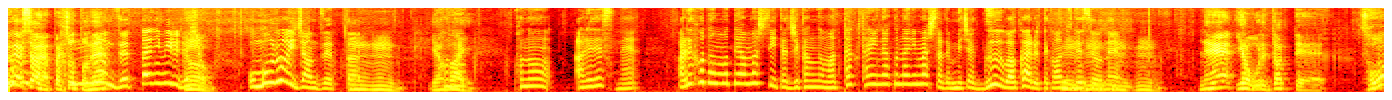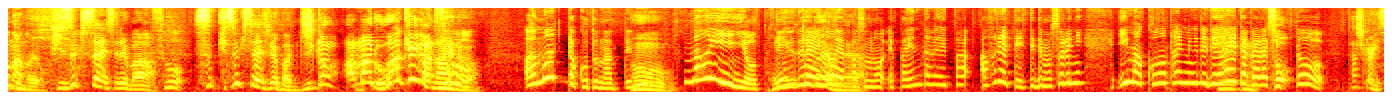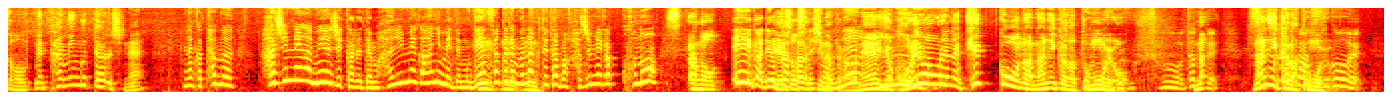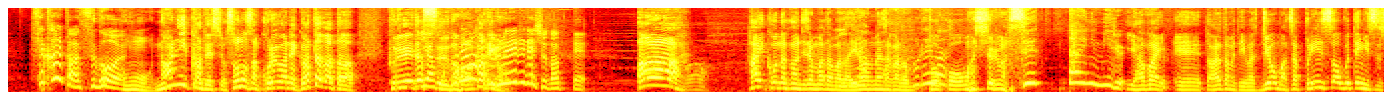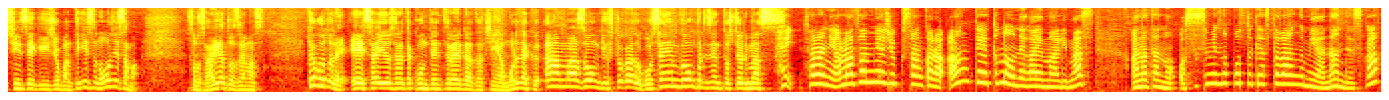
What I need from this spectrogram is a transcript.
宇垣さんはやっぱりちょっとね ん絶対に見るでしょ、おもろいじゃん絶うん対、うん。やばい。このあれですね。あれほど持て余していた時間が全く足りなくなりましたでめちゃグーわかるって感じですよね、うんうんうんうん。ねいや俺だってそうなのよ。気づきさえすれば気づきさえすれば時間余るわけがないのよ。余ったことなんてないうん。んよっていうぐらいの、やっぱそのやっぱエンタメがいっぱい溢れていてでもそれに今このタイミングで出会えたからきうん。う。んっと、確かにそのねタイミングってあるしね。なんか多分初めがミュージカルでも初めがアニメでも原作でもなくて、多分初めがこのあの映画でよかったんでしょうね。ね。いやこれは俺ね結構な何かだと思うよ。そう。だってな何かだと思うよ世界観すごい。もう何かですよ。園さんこれはねガタガタ震え出すの分かるよ。震えるでしょだって。ああはいこんな感じでまだまだいろんな皆さんからの投稿をお待ちしております。絶対に見る。やばい、えー、と改めて言います「龍馬ザ・プリンス・オブ・テニス」新生劇場版テニスの王子様。そのさんありがとうございます。ということで、えー採用されたコンテンツライダーたちにはもれなく Amazon ギフトカード5000円分をプレゼントしております。はい、さらに Amazon Music さんからアンケートのお願いもあります。あなたのおすすめのポッドキャスト番組は何ですか？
